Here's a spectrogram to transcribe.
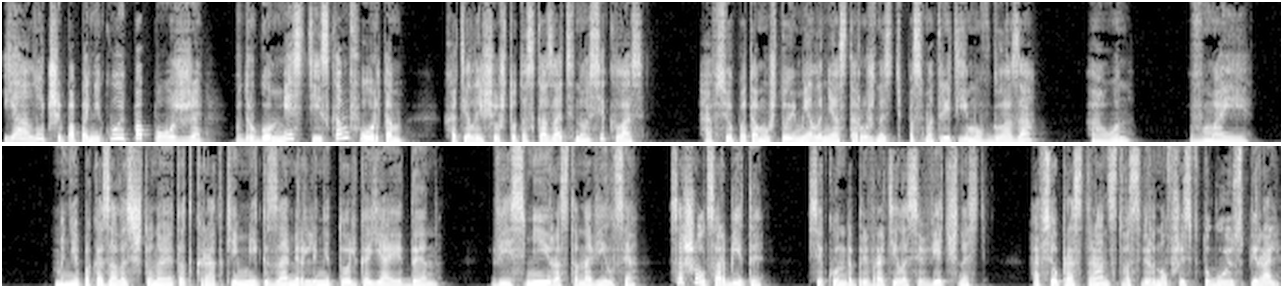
«Я лучше попаникую попозже, в другом месте и с комфортом», Хотела еще что-то сказать, но осеклась. А все потому, что имела неосторожность посмотреть ему в глаза, а он — в мои. Мне показалось, что на этот краткий миг замерли не только я и Дэн. Весь мир остановился, сошел с орбиты. Секунда превратилась в вечность, а все пространство, свернувшись в тугую спираль,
